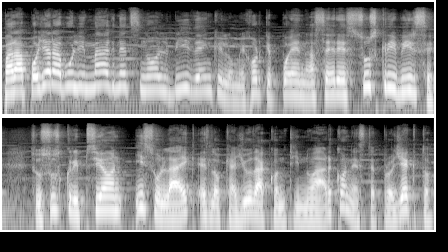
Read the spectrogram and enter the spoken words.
Para apoyar a Bully Magnets no olviden que lo mejor que pueden hacer es suscribirse. Su suscripción y su like es lo que ayuda a continuar con este proyecto.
